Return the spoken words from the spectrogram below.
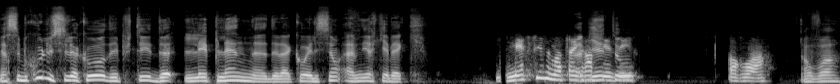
Merci beaucoup, Lucie Lecourt, députée de Les Plaines de la coalition Avenir Québec. Merci, ça m'a fait un grand plaisir. Au revoir. Au revoir.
